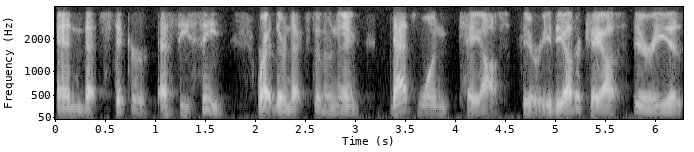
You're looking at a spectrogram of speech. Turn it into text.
and that sticker SEC right there next to their name. That's one chaos theory. The other chaos theory is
